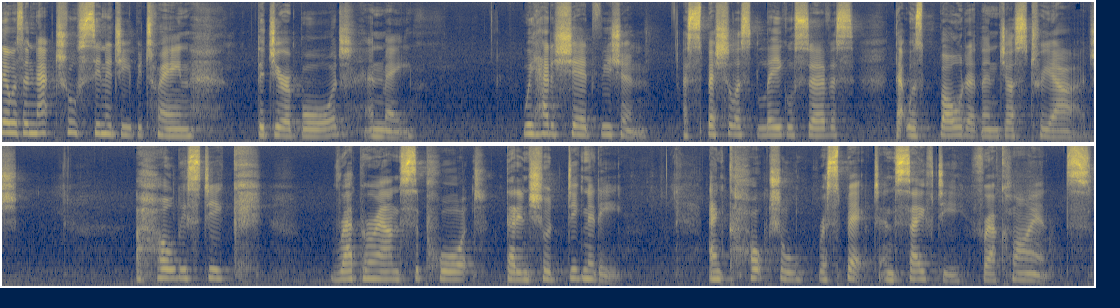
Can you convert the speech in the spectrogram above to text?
There was a natural synergy between the Djirra board and me. We had a shared vision, a specialist legal service that was bolder than just triage, a holistic wraparound support that ensured dignity and cultural respect and safety for our clients.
